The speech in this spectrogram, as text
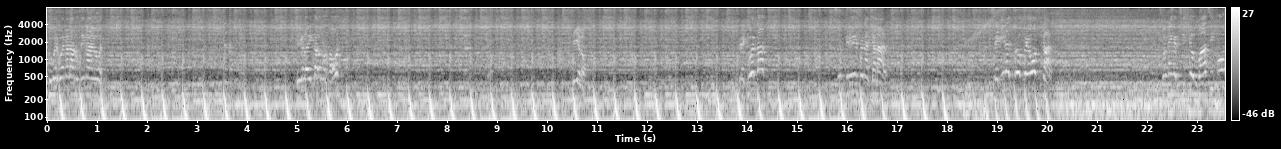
Súper buena la rutina de hoy. Síguelo ahí, Carlos, por favor. Síguelo. Oscar. Son ejercicios básicos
